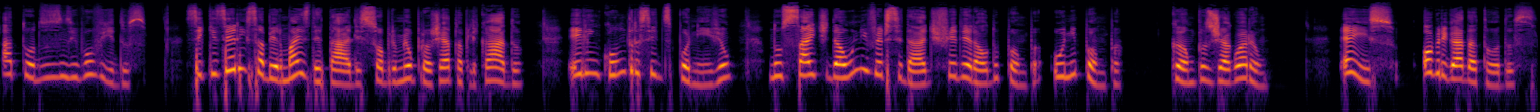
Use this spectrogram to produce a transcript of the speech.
a todos os envolvidos. Se quiserem saber mais detalhes sobre o meu projeto aplicado, ele encontra-se disponível no site da Universidade Federal do Pampa, Unipampa, campus Jaguarão. É isso. Obrigada a todos.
